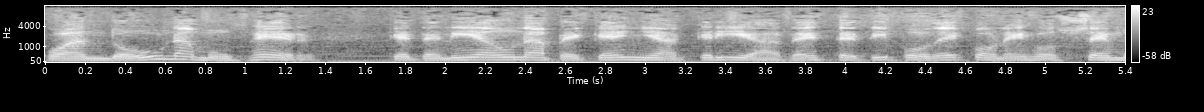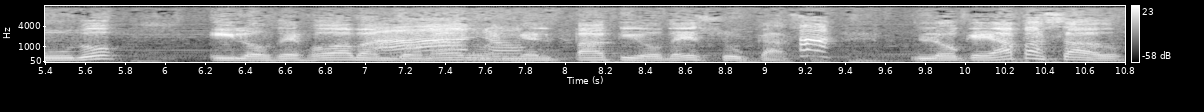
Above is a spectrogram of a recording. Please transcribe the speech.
cuando una mujer que tenía una pequeña cría de este tipo de conejos se mudó y los dejó abandonados Ah, no. en el patio de su casa. Lo que ha pasado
